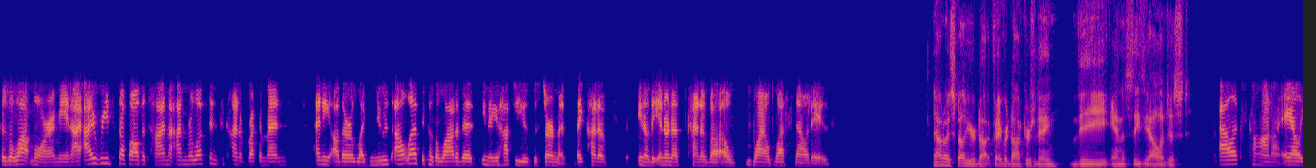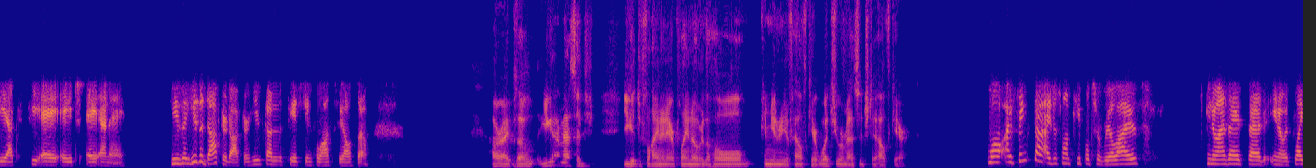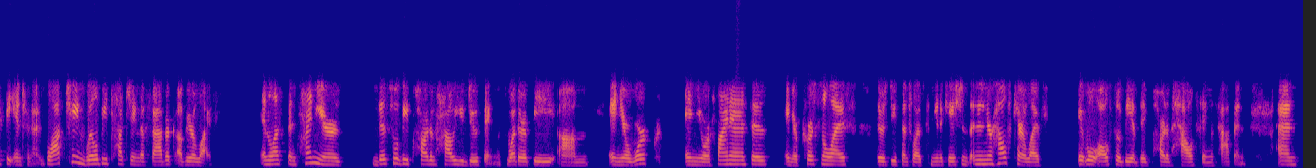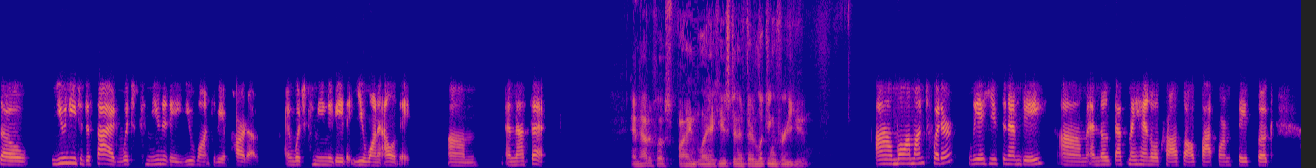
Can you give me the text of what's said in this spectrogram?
There's a lot more. I mean, I, I read stuff all the time. I'm reluctant to kind of recommend any other like news outlet because a lot of it, you know, you have to use discernment. They kind of, you know, the internet's kind of a, a wild west nowadays. How do I spell your doc- favorite doctor's name? The anesthesiologist. Alex Cahana, A L E X C A H A N A. He's a he's a doctor doctor. He's got his PhD in philosophy also. All right. So you got a message. You get to fly in an airplane over the whole community of healthcare. What's your message to healthcare? Well, I think that I just want people to realize, you know, as I had said, you know, it's like the internet. Blockchain will be touching the fabric of your life. In less than 10 years, this will be part of how you do things, whether it be um, in your work, in your finances, in your personal life, there's decentralized communications, and in your healthcare life, it will also be a big part of how things happen. And so you need to decide which community you want to be a part of and which community that you want to elevate. Um, and that's it. And how do folks find Leah Houston if they're looking for you? Um, well, I'm on Twitter, Leah Houston MD, um, and those that's my handle across all platforms: Facebook,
